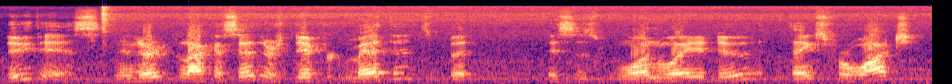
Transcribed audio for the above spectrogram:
do this. And there, like I said, there's different methods, but this is one way to do it. Thanks for watching.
